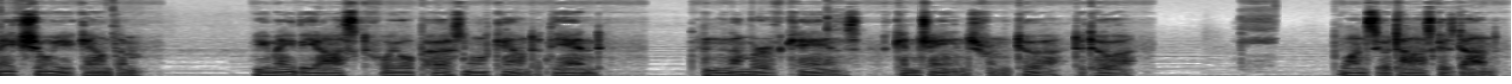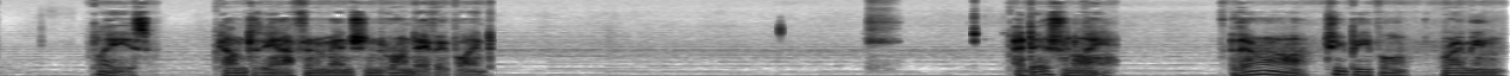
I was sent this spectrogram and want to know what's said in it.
Make sure you count them. You may be asked for your personal count at the end, and the number of cans can change from tour to tour. Once your task is done, please come to the aforementioned rendezvous point. Additionally, there are two people roaming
